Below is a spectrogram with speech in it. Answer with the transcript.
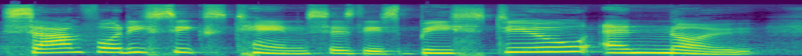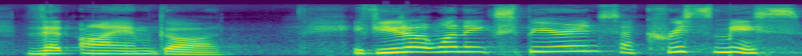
Psalm 46:10 says this, "Be still and know that I am God." If you don't want to experience a Christ-miss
